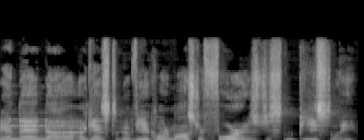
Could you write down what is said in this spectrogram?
and then uh, against a vehicle or monster, four is just beastly.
